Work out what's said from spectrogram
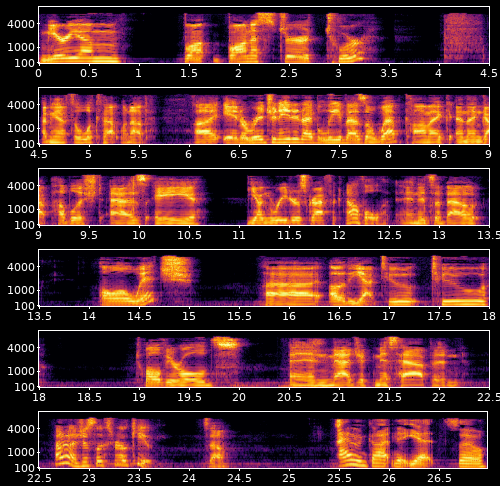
Miriam bon- Bonastre Tur. I'm gonna have to look that one up. Uh, it originated, I believe, as a webcomic and then got published as a young reader's graphic novel, and it's about a witch. Uh, oh, yeah, two two 12 year olds and magic mishap and I don't know, it just looks real cute. So I haven't gotten it yet, so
